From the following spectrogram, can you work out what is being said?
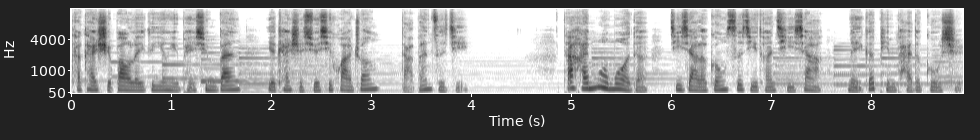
她开始报了一个英语培训班，也开始学习化妆打扮自己。他还默默地记下了公司集团旗下每个品牌的故事。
